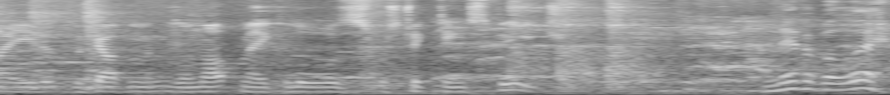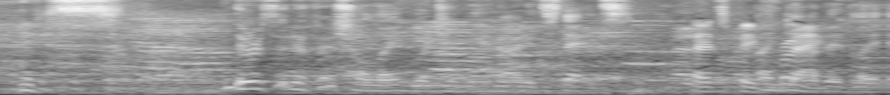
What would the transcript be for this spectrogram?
i.e., that the government will not make laws restricting speech. Nevertheless, There's an official language in the United States. Let's be frank. Undoubtedly.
